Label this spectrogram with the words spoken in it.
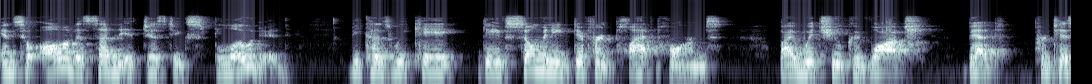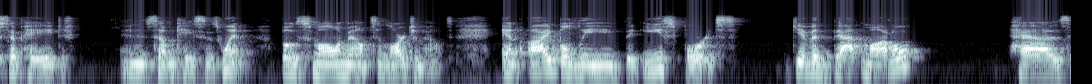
and so all of a sudden it just exploded because we gave so many different platforms by which you could watch bet participate and in some cases win both small amounts and large amounts. And I believe that esports, given that model, has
